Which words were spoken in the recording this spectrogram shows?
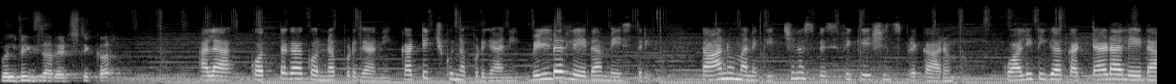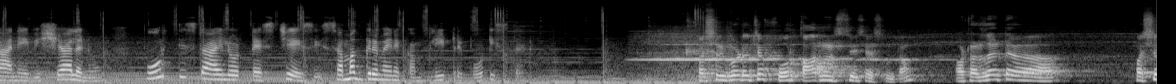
we'll fix the red sticker అలా కొత్తగా కొన్నప్పుడు కానీ కట్టించుకున్నప్పుడు కానీ బిల్డర్ లేదా మేస్త్రి తాను మనకిచ్చిన స్పెసిఫికేషన్స్ ప్రకారం క్వాలిటీగా కట్టాడా లేదా అనే విషయాలను పూర్తి స్థాయిలో టెస్ట్ చేసి సమగ్రమైన కంప్లీట్ రిపోర్ట్ ఇస్తాడు. ఫస్ట్ రిపోర్ట్ వచ్చే ఫోర్ కార్నర్స్ చేసేసుకుంటాం after that first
